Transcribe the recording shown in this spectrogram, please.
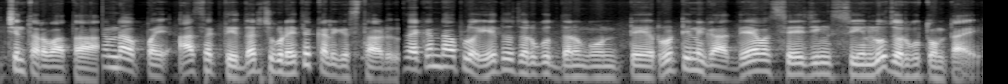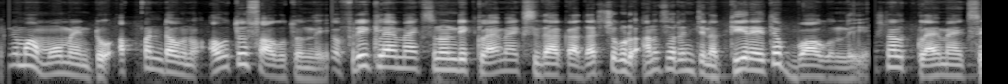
ఇచ్చిన తర్వాత సెకండ్ హాఫ్ పై ఆసక్తి దర్శకుడు అయితే కలిగిస్తాడు. సెకండ్ హాఫ్లో ఏదో జరుగుద్ది అనుకుంటే రొటీన్గా దేవ సేజింగ్ సీన్లు జరుగుతుంటాయి. సినిమా మూమెంట్ అప్ అండ్ డౌన్ అవుతూ సాగుతుంది. ఫ్రీ క్లైమాక్స్ నుండి క్లైమాక్స్ దాకా దర్శకుడు అనుసరించిన తీరైతే బాగుంది. ఎమోషనల్ క్లైమాక్స్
